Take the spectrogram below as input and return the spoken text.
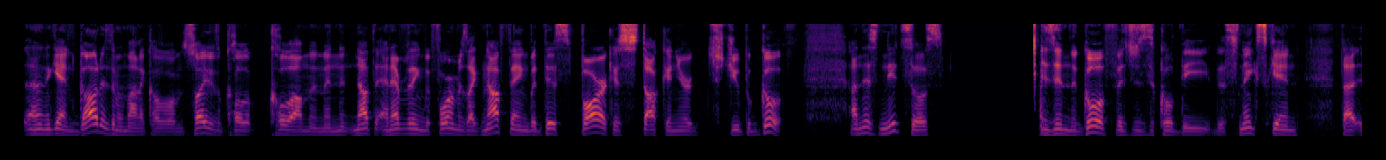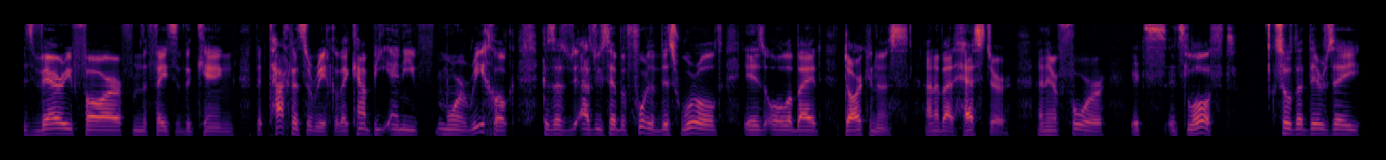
and again God is the mamalakovim, soiv kolamim, and nothing and everything before him is like nothing, but this spark is stuck in your stupid gulf, and this nitzos is in the gulf, which is called the, the snake skin, that is very far from the face of the king. But tachlis arichok, there can't be any more richok, because as, as we said before, that this world is all about darkness and about Hester, and therefore it's it's lost. So that there's a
